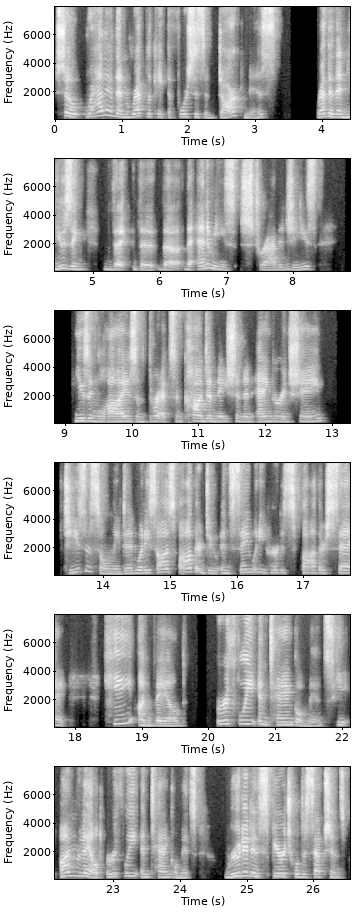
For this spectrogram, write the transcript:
So rather than replicate the forces of darkness, rather than using the, the, the, the enemy's strategies, using lies and threats and condemnation and anger and shame, Jesus only did what he saw his father do and say what he heard his father say. He unveiled earthly entanglements. He unveiled earthly entanglements rooted in spiritual deceptions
